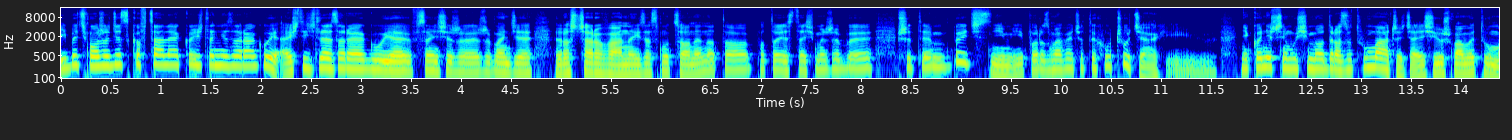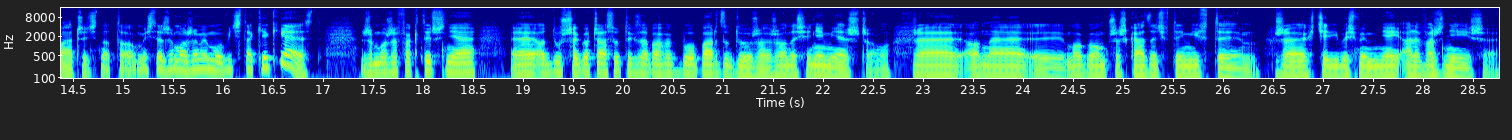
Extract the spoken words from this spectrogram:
I być może dziecko wcale jakoś źle nie zareaguje. A jeśli źle zareaguje, w sensie, że, że będzie rozczarowane i zasmucone, no to po to jesteśmy, żeby przy tym być z nim i porozmawiać o tych uczuciach. I niekoniecznie musimy od razu tłumaczyć, a jeśli już mamy tłumaczyć, no to myślę, że możemy mówić tak, jak jest. Że może faktycznie e, od dłuższego czasu tych zabawek było bardzo dużo, że one się nie mieszczą, że one y, mogą przeszkadzać w tym i w tym, że chcielibyśmy mniej, ale ważniejsze,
